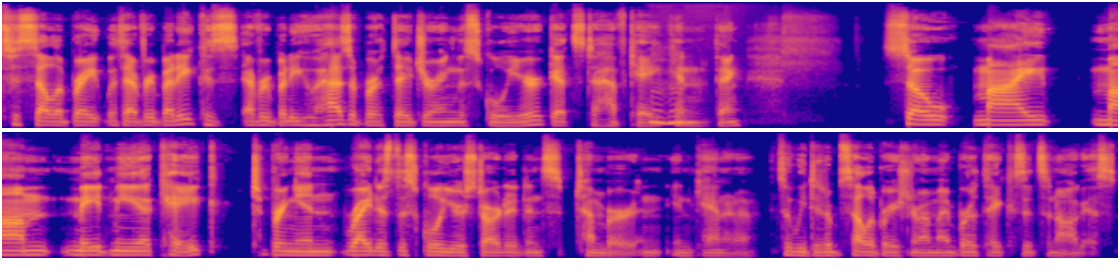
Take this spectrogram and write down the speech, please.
to celebrate with everybody because everybody who has a birthday during the school year gets to have cake Mhm. and thing. So my mom made me a cake to bring in right as the school year started in September in, in Canada. So we did a celebration around my birthday because it's in August.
